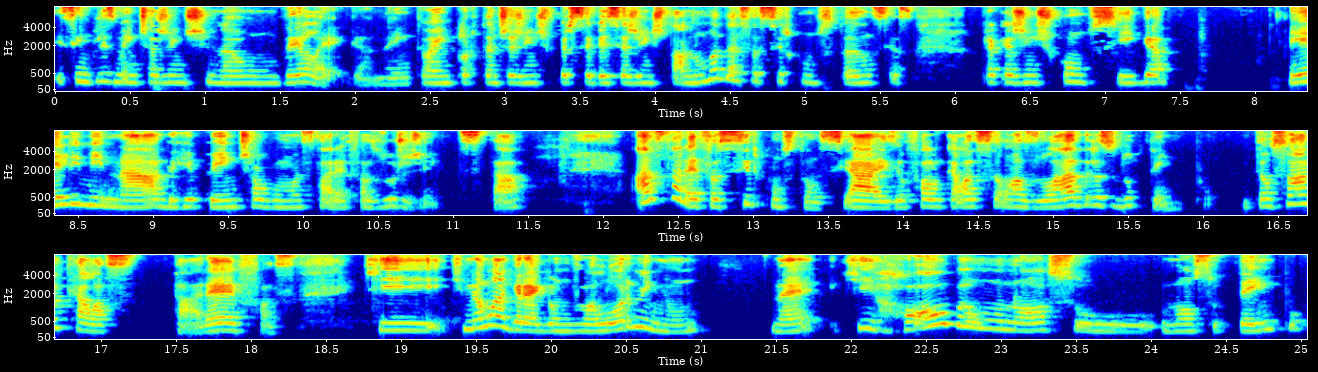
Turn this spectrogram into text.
e simplesmente a gente não delega, né? Então é importante a gente perceber se a gente está numa dessas circunstâncias para que a gente consiga eliminar de repente algumas tarefas urgentes, tá? As tarefas circunstanciais, eu falo que elas são as ladras do tempo. Então são aquelas tarefas que, que não agregam valor nenhum, né, que roubam o nosso, o nosso tempo,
